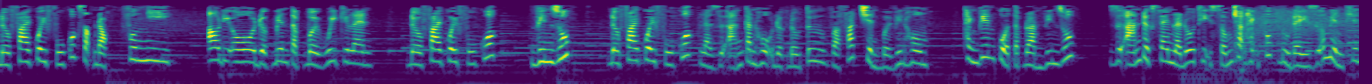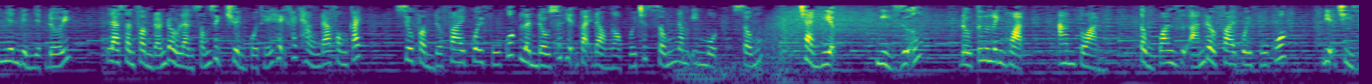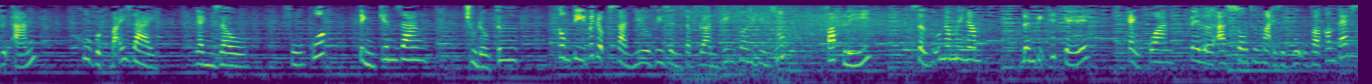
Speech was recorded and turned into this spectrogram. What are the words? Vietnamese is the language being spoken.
The File Quay Phú Quốc giọng đọc Phương Nhi. Audio được biên tập bởi Wikiland. The File Quay Phú Quốc, Vinzup. The File Quay Phú Quốc là dự án căn hộ được đầu tư và phát triển bởi Vinhome, thành viên của tập đoàn Vinzup. Dự án được xem là đô thị sống trọn hạnh phúc đủ đầy giữa miền thiên nhiên biển nhiệt đới, là sản phẩm đón đầu làn sóng dịch chuyển của thế hệ khách hàng đa phong cách. Siêu phẩm The File Quay Phú Quốc lần đầu xuất hiện tại đảo Ngọc với chất sống 5 in 1, sống, trải nghiệm, nghỉ dưỡng, đầu tư linh hoạt, an toàn. Tổng quan dự án The phai Quay Phú Quốc, địa chỉ dự án, khu vực bãi dài, gành dầu, Phú Quốc, tỉnh Kiên Giang. Chủ đầu tư, công ty bất động sản New Vision tập đoàn Vinpearl Vingroup. Pháp lý, sở hữu 50 năm. Đơn vị thiết kế, cảnh quan, PLASO thương mại dịch vụ và Context.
